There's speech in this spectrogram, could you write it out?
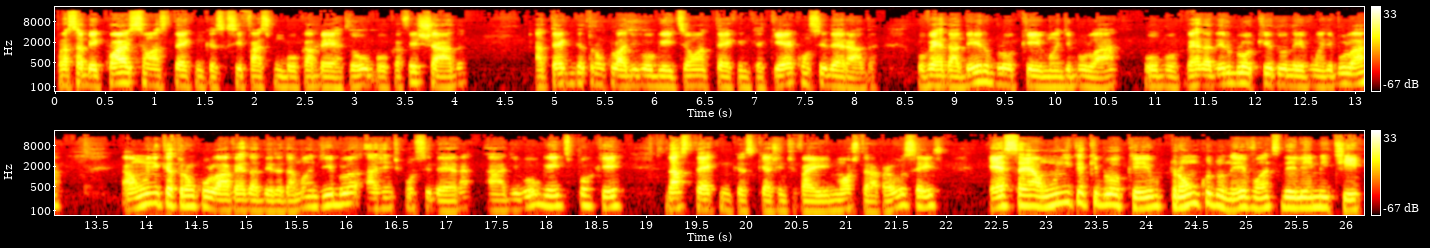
para saber quais são as técnicas que se faz com boca aberta ou boca fechada. A técnica troncular de Golgates é uma técnica que é considerada o verdadeiro bloqueio mandibular, o verdadeiro bloqueio do nervo mandibular. A única troncular verdadeira da mandíbula a gente considera a de Golgates, porque das técnicas que a gente vai mostrar para vocês, essa é a única que bloqueia o tronco do nervo antes dele emitir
